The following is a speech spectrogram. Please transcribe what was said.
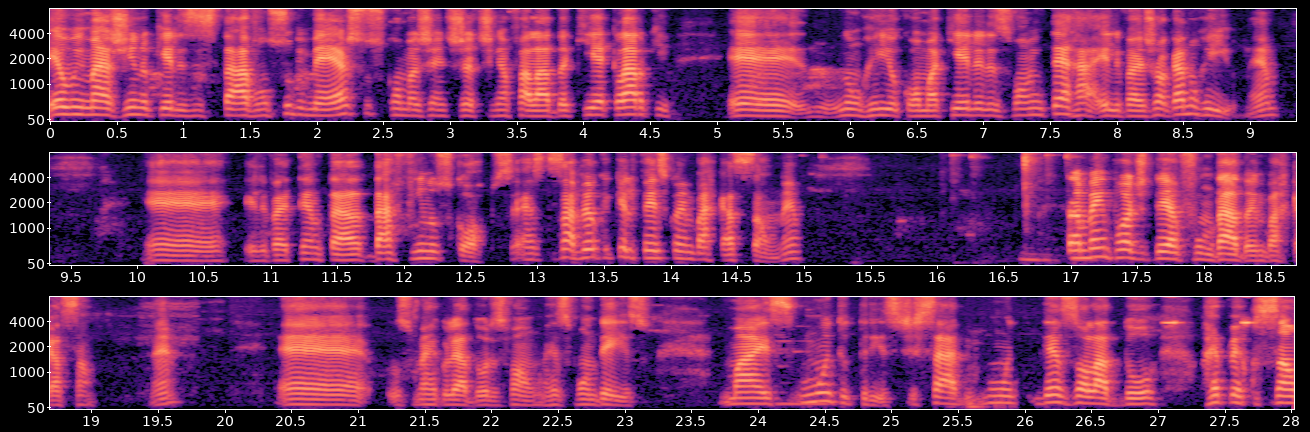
Eu imagino que eles estavam submersos, como a gente já tinha falado aqui. É claro que é, num rio como aquele, eles vão enterrar, ele vai jogar no rio, né? É, ele vai tentar dar fim nos corpos. É saber o que, que ele fez com a embarcação, né? Também pode ter afundado a embarcação, né? É, os mergulhadores vão responder isso. Mas muito triste, sabe? Muito desolador. Repercussão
